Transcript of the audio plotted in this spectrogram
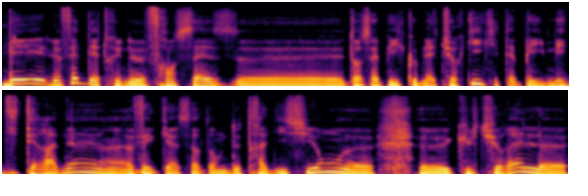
Mais le fait d'être une Française euh, dans un pays comme la Turquie, qui est un pays méditerranéen, hein, avec un certain nombre de traditions euh, euh, culturelles,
